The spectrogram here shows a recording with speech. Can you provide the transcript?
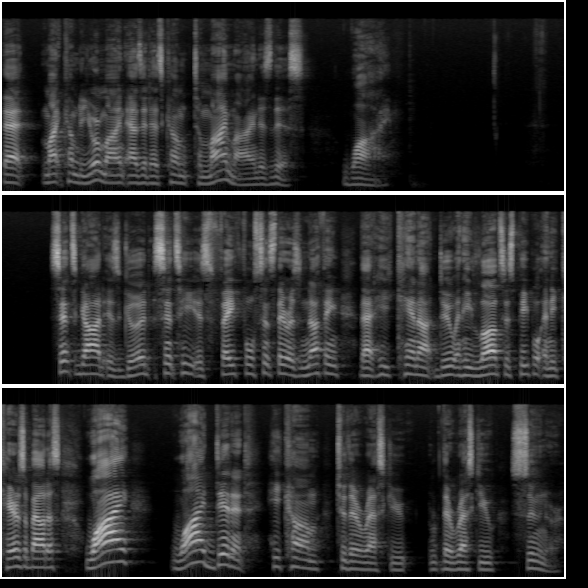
that might come to your mind, as it has come to my mind, is this why? Since God is good, since He is faithful, since there is nothing that He cannot do, and He loves His people and He cares about us, why, why didn't He come to their rescue, their rescue sooner?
